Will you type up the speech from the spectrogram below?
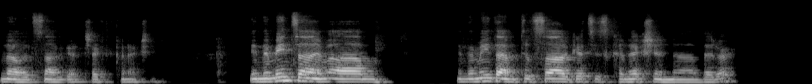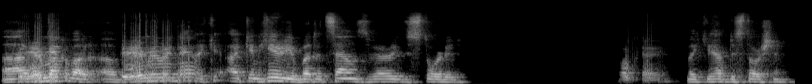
No, it's not good. Check the connection. In the meantime, um, in the meantime, till Saar gets his connection uh, better, uh, I will talk about. Uh, You hear me right now? I can, I can hear you, but it sounds very distorted, Okay. like you have distortion.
